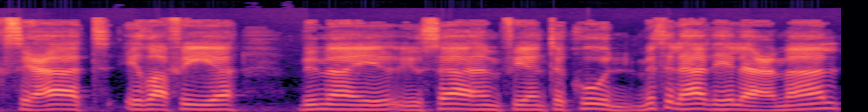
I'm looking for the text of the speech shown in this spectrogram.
سعات إضافية بما يساهم في أن تكون مثل هذه الأعمال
